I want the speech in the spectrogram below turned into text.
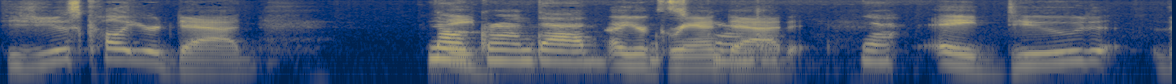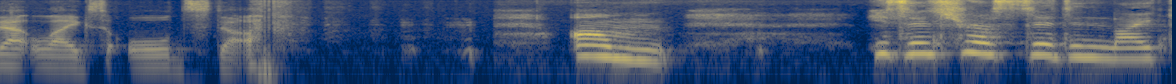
Did you just call your dad, No, Hey, granddad. or your It's granddad, Yeah. a dude that likes old stuff? Um, he's interested in like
